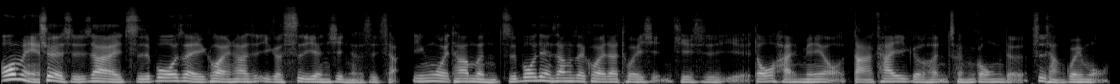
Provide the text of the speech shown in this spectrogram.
欧美确实在直播这一块，它是一个试验性的市场，因为他们直播电商这块在推行，其实也都还没有打开一个很成功的市场规模。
